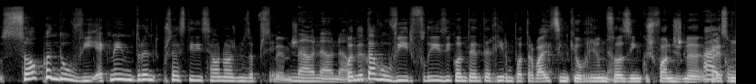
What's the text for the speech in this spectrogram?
só quando ouvi, é que nem durante o processo de edição nós nos apercebemos. Não, não, não. quando eu não. estava a ouvir feliz e contente a rir-me para o trabalho, sim que eu rio-me sozinho com os fones na. parece um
